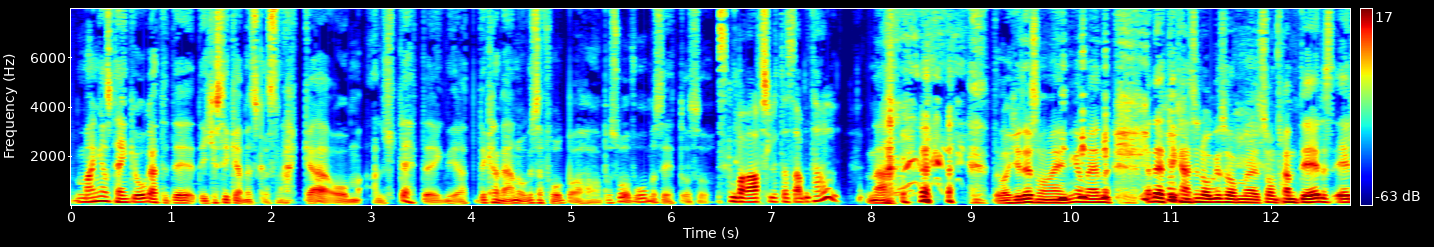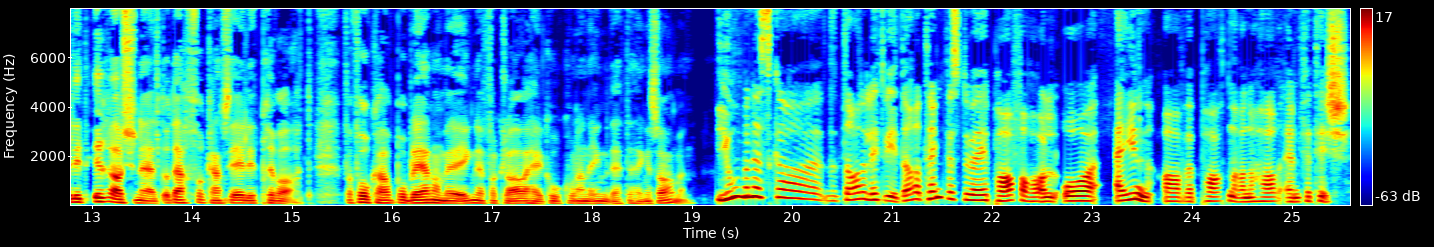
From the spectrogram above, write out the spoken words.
Mange tenker òg at det, det er ikke sikkert vi skal snakke om alt dette, egentlig. At det kan være noe som folk bare har på soverommet sitt. og så Skal vi bare avslutte samtalen? Nei, det var ikke det som var meninga, men, men dette er kanskje noe som, som fremdeles er litt irrasjonelt, og derfor kanskje er litt privat. For folk har problemer med egentlig å forklare helt hvordan egentlig dette henger sammen. Jo, men jeg skal dra det litt videre. Tenk hvis du er i parforhold, og en av partnerne har en fetisj,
